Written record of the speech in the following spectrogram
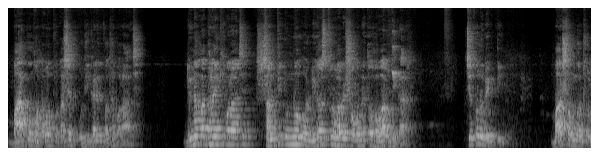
বাক ও মতামত প্রকাশের অধিকারের কথা বলা আছে। দুই নম্বর ধারায় কি বলা আছে? শান্তিপূর্ণ ও নিরস্ত্রভাবে সমবেত হওয়ার অধিকার। যে কোনো ব্যক্তি বা সংগঠন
